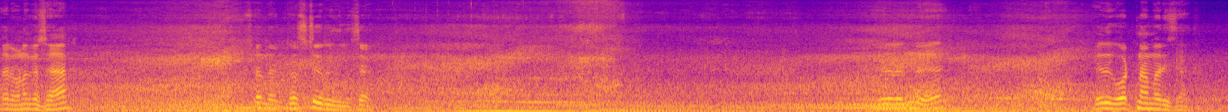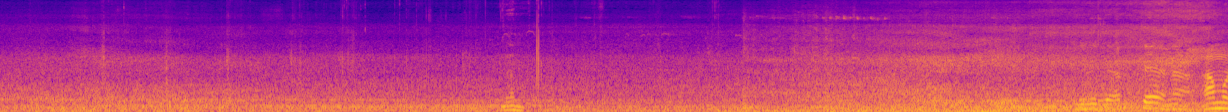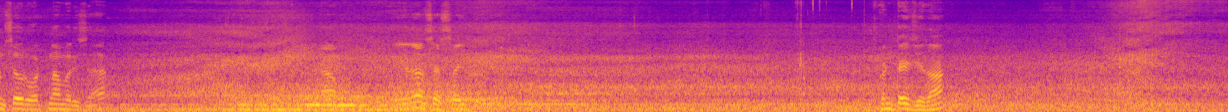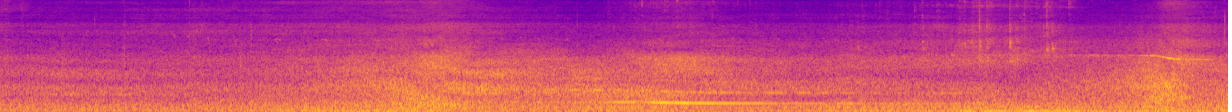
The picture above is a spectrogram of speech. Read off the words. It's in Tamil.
சார் வணக்கம் சார். சார் இந்த ட்ரஸ்ட் இருக்குதுல்ல சார். இதுலேருந்து இதுக்கு ஒட்டின மாதிரி சார். இந்தாம்மா. இதுக்கு அடுத்த ஆமாம் சார் ஒட்டின மாதிரி சார். ஆமாம். இதுதான் சார் சைக்கிள் விண்டேஜ் தான்.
